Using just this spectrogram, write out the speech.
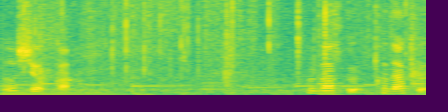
どうしようか。砕く砕く。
